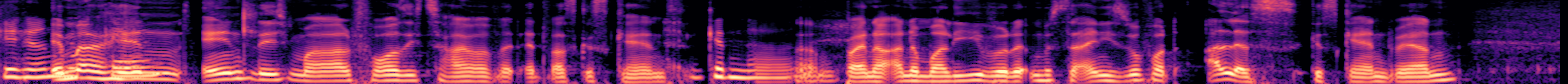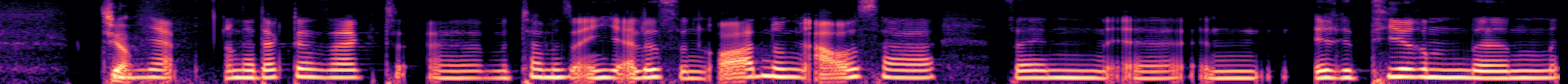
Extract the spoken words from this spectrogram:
Gehirn Immerhin, gescannt. endlich mal, vorsichtshalber wird etwas gescannt. Genau. Ja, bei einer Anomalie würde, müsste eigentlich sofort alles gescannt werden. Tja. Ja, und der Doktor sagt, äh, mit Tom ist eigentlich alles in Ordnung, außer seinen äh, irritierenden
